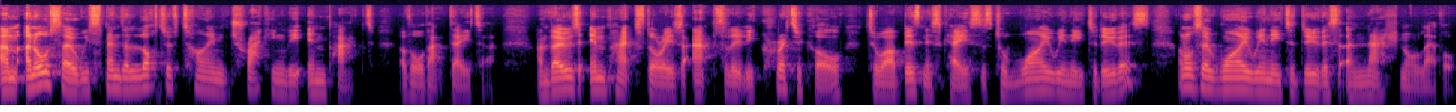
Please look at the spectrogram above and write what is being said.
Um, and also, we spend a lot of time tracking the impact of all that data. And those impact stories are absolutely critical to our business case as to why we need to do this and also why we need to do this at a national level.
